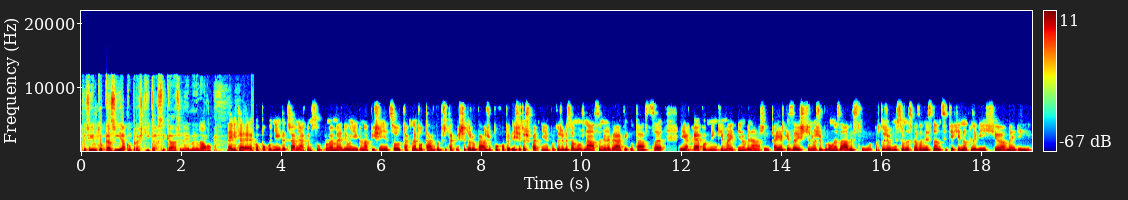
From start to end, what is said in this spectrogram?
Kteří jim to kazí jako praští taxikáři nejmenovaní. No, nevíte, jako pokud někde třeba v nějakém soukromém médiu někdo napíše něco tak nebo tak, dobře, tak ještě to dokážu pochopit, když je to špatně, protože by se možná se měli vrátit k otázce, jaké podmínky mají ti novináři a jak je zajištěno, že budou nezávislí, jo? protože oni jsou dneska zaměstnanci těch jednotlivých eh, médií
